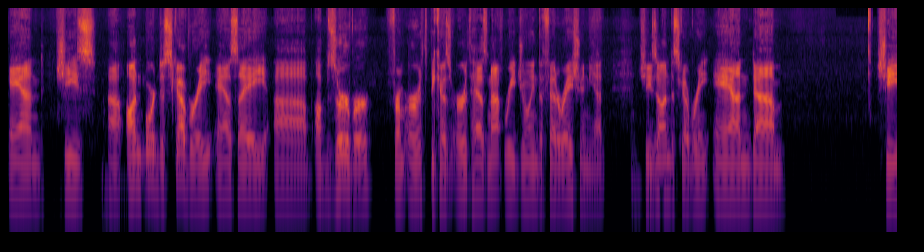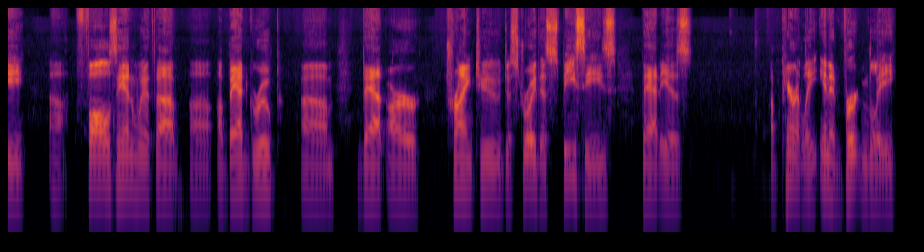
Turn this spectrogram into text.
and she's uh, on board Discovery as a uh, observer from Earth because Earth has not rejoined the Federation yet. She's on Discovery, and um, she uh, falls in with uh, uh, a bad group um, that are trying to destroy this species that is apparently inadvertently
